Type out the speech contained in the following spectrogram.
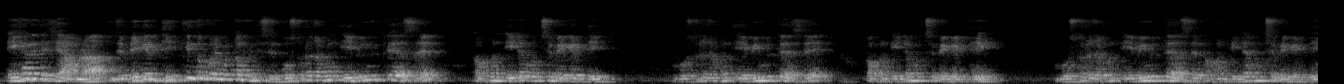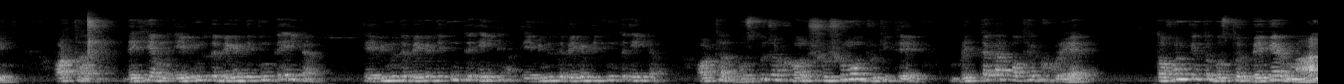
এখানে দেখি আমরা যে বেগের দিক কিন্তু পরিবর্তন হইতেছে। বস্তুটা যখন এই বিন্দুতে আছে, তখন এটা হচ্ছে বেগের দিক। বস্তুটা যখন এই বিন্দুতে আছে, তখন এটা হচ্ছে বেগের দিক। বস্তুটা যখন এই বিন্দুতে আছে, তখন এটা হচ্ছে বেগের দিক। অর্থাৎ দেখি আমরা, এই বিন্দুতে বেগের দিক কিন্তু এইটা, এই বিন্দুতে বেগের দিক কিন্তু এইটা, এই বিন্দুতে বেগের দিক কিন্তু এইটা। অর্থাৎ বস্তু যখন সুষম দ্রুতিতে বৃত্তাকার পথে ঘুরে, তখন কিন্তু বস্তুর বেগের মান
